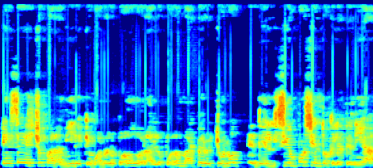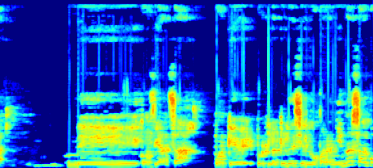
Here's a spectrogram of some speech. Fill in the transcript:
ese hecho para mí de que, bueno, lo puedo adorar y lo puedo amar, pero yo no, del 100% que le tenía de confianza, porque, porque lo que le decía, le digo, para mí no es algo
